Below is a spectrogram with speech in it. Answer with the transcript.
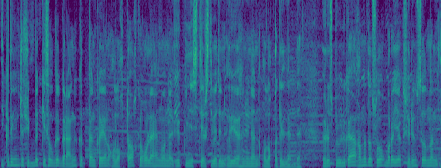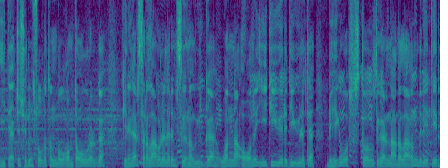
икки тыгынчы сүрбет кесилге граңы кыттан кыян олохтоох көгөләһен оны үп министерстветін өйөһүнүнен олоққа келдерді. Республикага гана да соох бараяк сүрүн сылынан итәчи сүрүн солдатын болгомтого урарга кинелер сыралаак үлелерин сыыналырга уанна оғону ити үйерети үлете беги уопсустолтыгар надалагын белетир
